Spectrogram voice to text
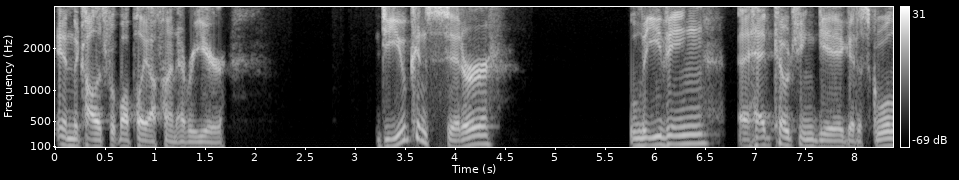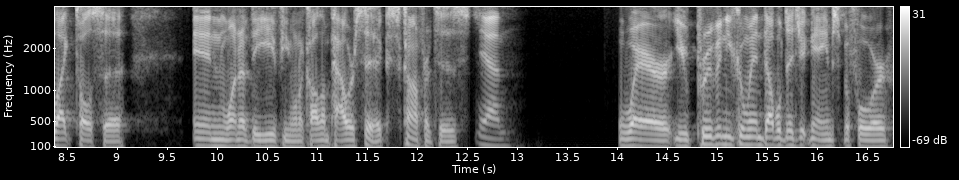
in the college football playoff hunt every year. Do you consider leaving a head coaching gig at a school like Tulsa in one of the, if you want to call them Power Six conferences, Yeah. where you've proven you can win double digit games before,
